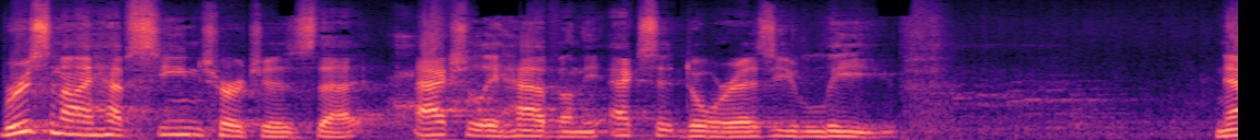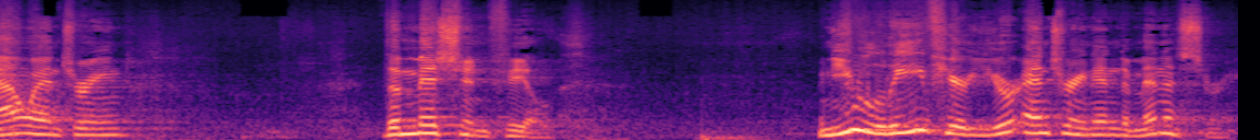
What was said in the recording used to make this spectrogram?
Bruce and I have seen churches that actually have on the exit door as you leave, now entering the mission field. When you leave here, you're entering into ministry.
